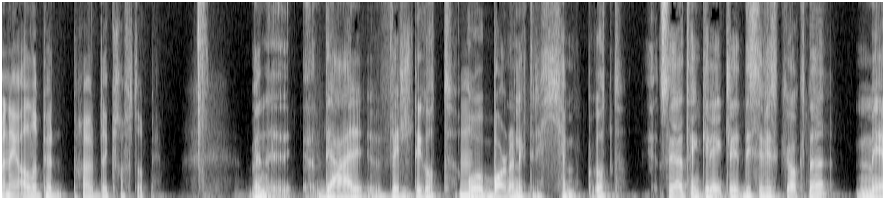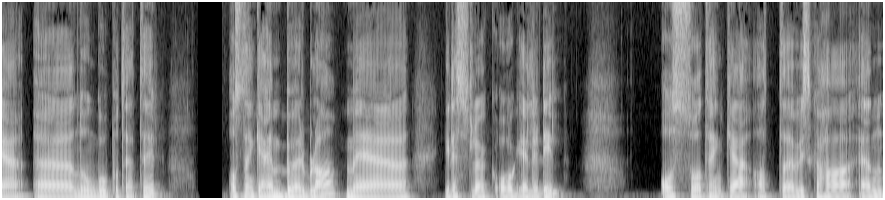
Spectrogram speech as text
Men jeg har aldri prøvd, det kraft oppi. Men eh, det er veldig godt, og barna likte det kjempegodt. Så jeg tenker egentlig disse fiskekakene med øh, noen gode poteter, og så tenker jeg en bør blad med gressløk og eller dill. Og så tenker jeg at eh, vi skal ha en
